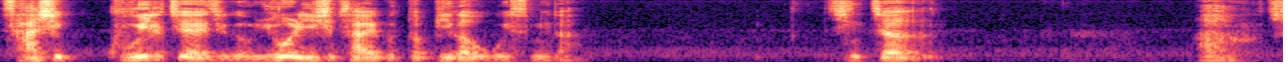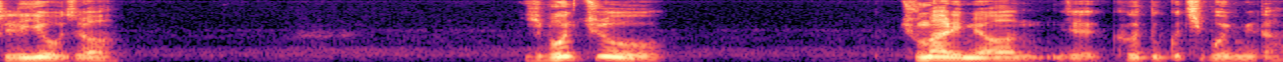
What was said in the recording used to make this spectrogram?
49일째 지금 6월 24일부터 비가 오고 있습니다. 진짜 아 질리게 오죠. 이번 주 주말이면 이제 그것도 끝이 보입니다.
